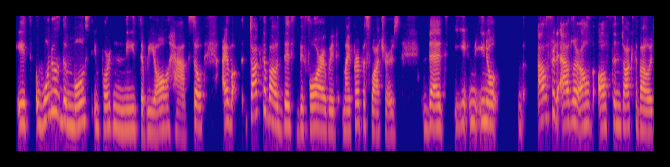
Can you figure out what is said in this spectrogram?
It's one of the most important needs that we all have. So, I've talked about this before with my purpose watchers that, you know, Alfred Adler often talked about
